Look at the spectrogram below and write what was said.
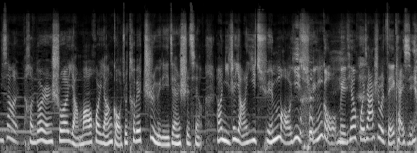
你像很多人说养猫或者养狗就特别治愈的一件事情，然后你这养了一群猫一群狗，每天回家是不是贼开心？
